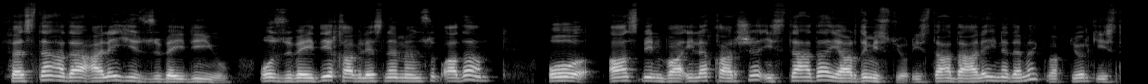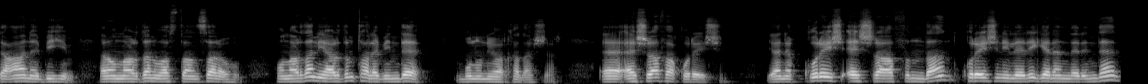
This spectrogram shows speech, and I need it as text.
Festa'ada aleyhi Zübeydiyu. O Zübeydi kabilesine mensup adam o As bin Vail'e karşı ista'da yardım istiyor. İsta'da aleyh ne demek? Bak diyor ki ista'ane bihim. Yani onlardan vastansarahum. Onlardan yardım talebinde bulunuyor arkadaşlar. Ee, eşrafa Kureyş'in. Yani Kureyş eşrafından, Kureyş'in ileri gelenlerinden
